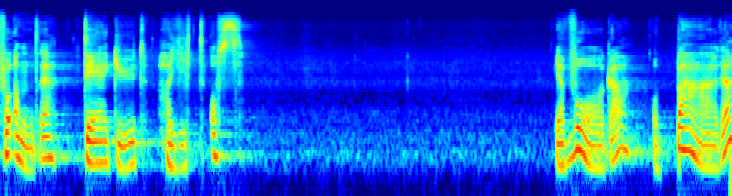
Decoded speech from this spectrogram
for andre det Gud har gitt oss. Vi har våga å bære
